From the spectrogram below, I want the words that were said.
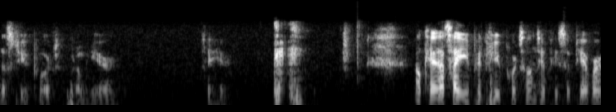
this viewport from here to here. okay, that's how you put viewports onto a piece of paper.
